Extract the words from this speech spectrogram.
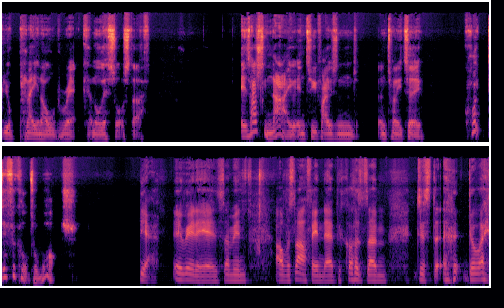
you're plain old Rick" and all this sort of stuff. It's actually now in 2022 quite difficult to watch. yeah, It really is. I mean, I was laughing there because um, just the way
